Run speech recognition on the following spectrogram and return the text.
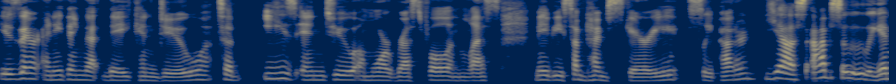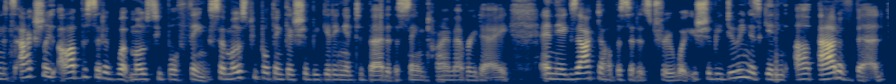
is there anything that they can do to ease into a more restful and less maybe sometimes scary sleep pattern? Yes, absolutely. And it's actually opposite of what most people think. So most people think they should be getting into bed at the same time every day. And the exact opposite is true. What you should be doing is getting up out of bed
